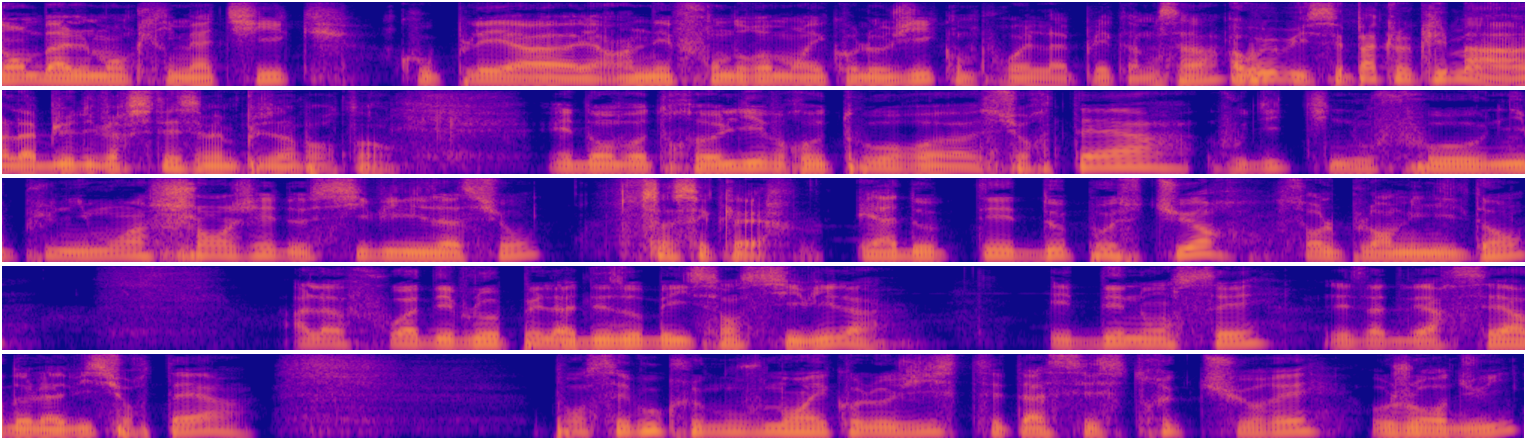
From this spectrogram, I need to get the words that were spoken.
emballement climatique couplé à un effondrement écologique, on pourrait l'appeler comme ça. Ah oui, oui, c'est pas que le climat, hein, la biodiversité, c'est même plus important. Et dans votre livre Retour euh, sur Terre, vous dites qu'il nous faut ni plus ni moins changer de civilisation. Ça, c'est clair. Et adopter deux postures sur le plan militant. À la fois développer la désobéissance civile et dénoncer les adversaires de la vie sur Terre. Pensez-vous que le mouvement écologiste est assez structuré aujourd'hui?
